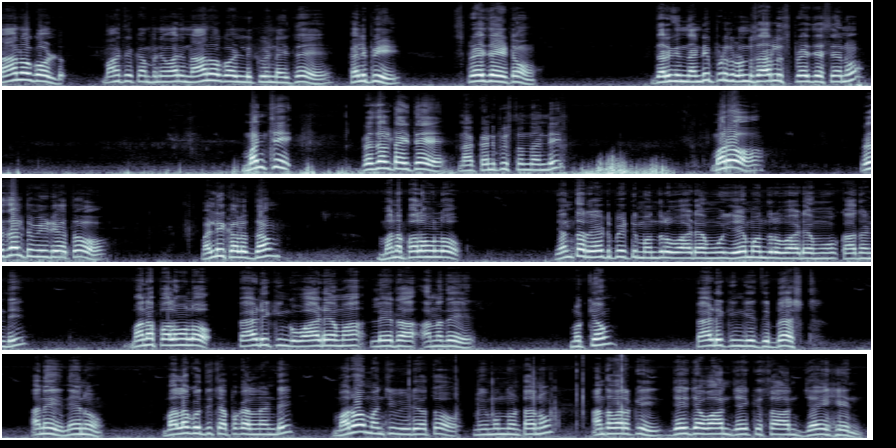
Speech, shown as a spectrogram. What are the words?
నానో గోల్డ్ మహతి కంపెనీ వారి నానో గోల్డ్ లిక్విడ్ అయితే కలిపి స్ప్రే చేయటం జరిగిందండి. ఇప్పుడు రెండు సార్లు స్ప్రే చేశాను. మంచి రిజల్ట్ అయితే నాకు కనిపిస్తుందండి. మరో రిజల్ట్ వీడియోతో మళ్ళీ కలుద్దాం. మన పొలంలో ఎంత రేటు పెట్టి మందులు వాడాము ఏ మందులు వాడాము కాదండి. మన పొలంలో ప్యాడికింగ్ వాడామా లేదా అన్నదే ముఖ్యం. ప్యాడికింగ్ ఈజ్ ది బెస్ట్ అని నేను బలగుద్ది చెప్పగలనండి. మరో మంచి వీడియోతో మీ ముందుంటాను. అంతవరకు జై జవాన్ జై కిసాన్ జై హింద్.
